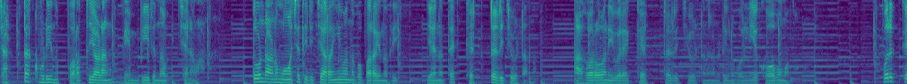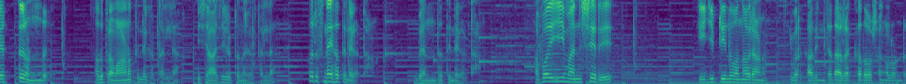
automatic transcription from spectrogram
ചട്ടക്കൂടി നിന്ന് പുറത്തിയാടാൻ വെമ്പീരുന്ന ജനമാണ്. അതുകൊണ്ടാണ് മോശ തിരിച്ചിറങ്ങി വന്നപ്പോൾ പറയുന്നത് ജനത്തെ കെട്ടടിച്ചു വിട്ടെന്ന്. അഹറോൻ ഇവരെ കെട്ടടിച്ചു വിട്ടെന്ന് കണ്ടിട്ട് ഇവന് വലിയ കോപം വന്നു. ഒരു കെട്ട് ഉണ്ട് അത് പ്രമാണത്തിന്റെ ഘട്ടമല്ല പിശാച് കെട്ടുന്ന ഘട്ടമല്ല അതൊരു സ്നേഹത്തിന്റെ ഘട്ടമാണ് ബന്ധത്തിന്റെ ഘട്ടമാണ്. അപ്പോൾ ഈ മനുഷ്യർ ഈജിപ്തിൽ നിന്ന് വന്നവരാണ്. ഇവർക്ക് അതിന്റെ തഴക്കദോഷങ്ങളുണ്ട്.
